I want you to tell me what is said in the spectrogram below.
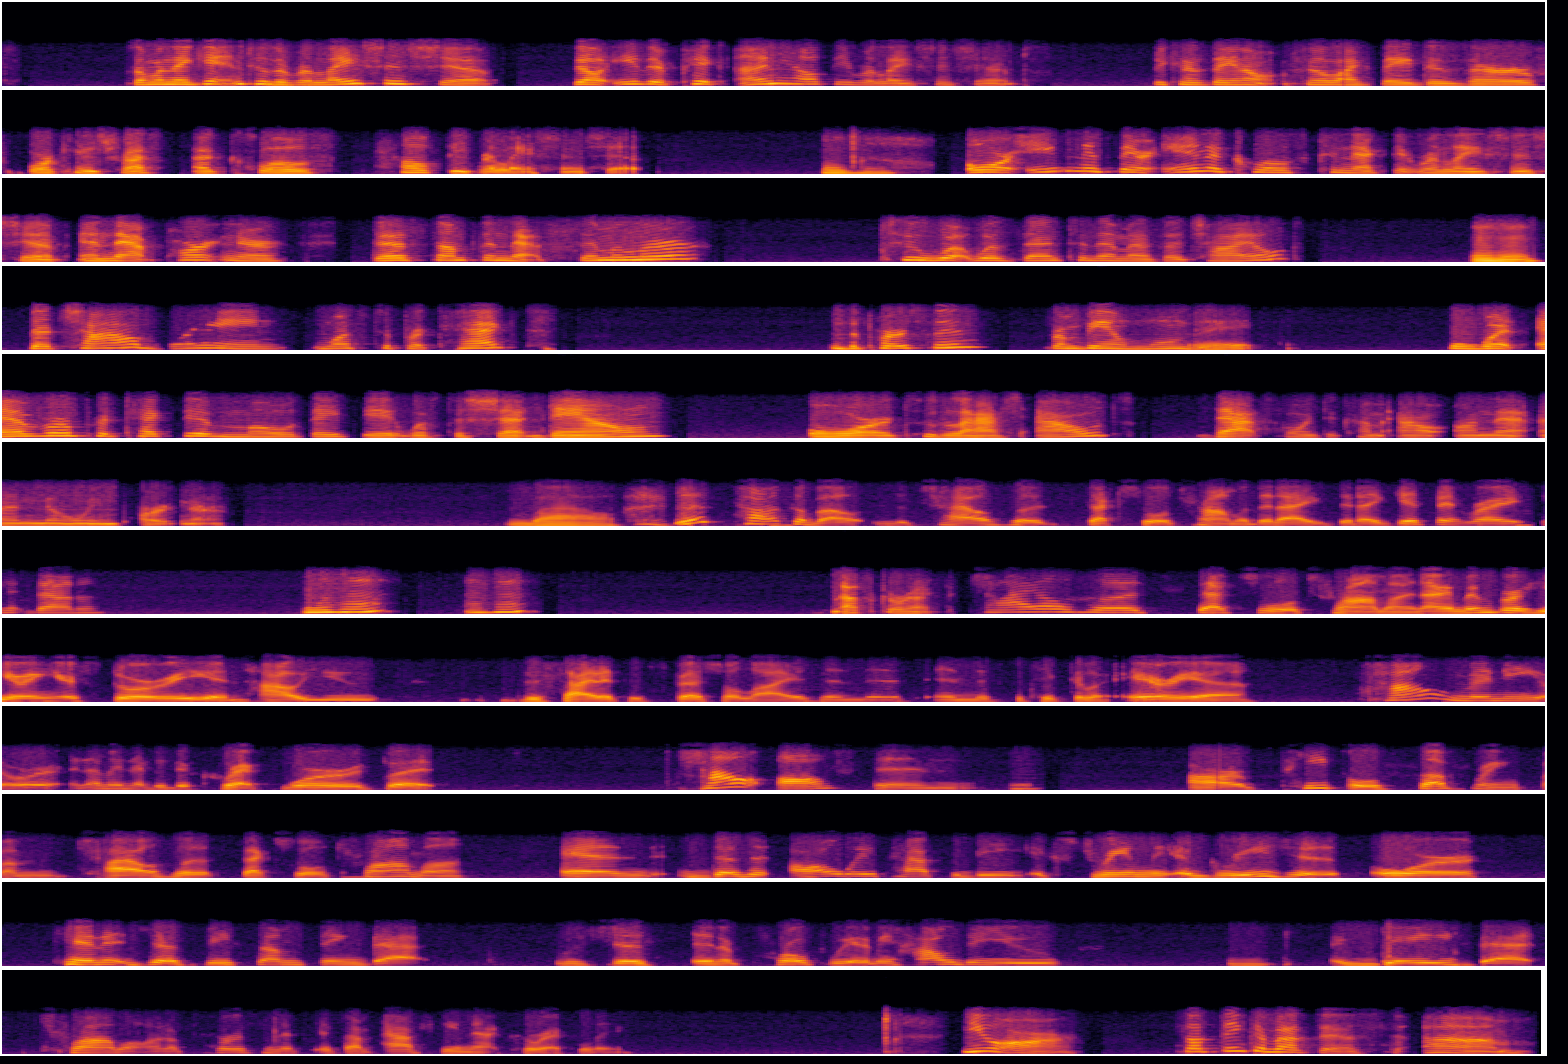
So when they get into the Mhm. relationship, they'll either pick unhealthy relationships because they don't feel like they deserve or can trust a close, healthy relationship Mhm. or even if they're in a close connected relationship and that partner does something that's similar to what was done to them as a child, Mhm. the child brain wants to protect the person from being wounded. Right. Whatever protective mode they did was to shut down or to lash out, that's going to come out on that unknowing partner. Wow. Let's talk about the childhood sexual trauma. Did I did I get that right, Donna? Mhm. Mhm. That's correct. Childhood sexual trauma. And I remember hearing your story and how you decided to specialize in this in this particular area. How many or I may not be the correct word, but how often are people suffering from childhood sexual trauma And does it always have to be extremely egregious, or can it just be something that was just inappropriate? I mean, how do you gauge that trauma on a person if, if I'm asking that correctly? You are. So think about this. Um,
